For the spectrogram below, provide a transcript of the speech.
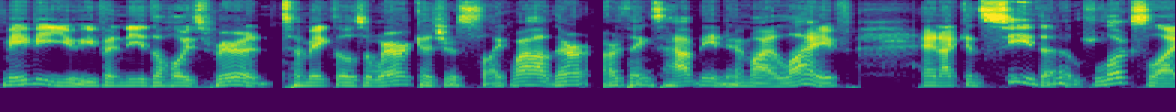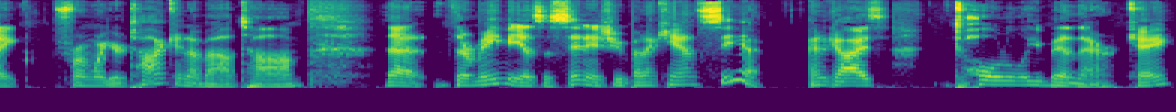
maybe you even need the Holy Spirit to make those aware because you're just like, wow, there are things happening in my life. And I can see that it looks like, from what you're talking about, Tom, that there maybe is a sin issue, but I can't see it. And guys, totally been there. Okay.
